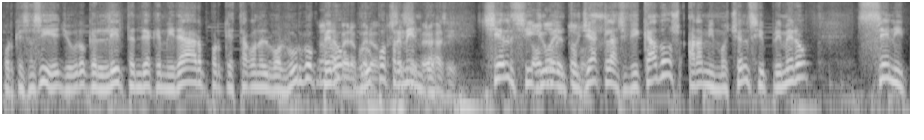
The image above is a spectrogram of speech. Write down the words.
porque es así, ¿eh? yo creo que el Lille tendría que mirar porque está con el Wolfsburgo, pero, grupo tremendo. Chelsea y Juventus ya clasificados, ahora mismo Chelsea primero, Zenit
